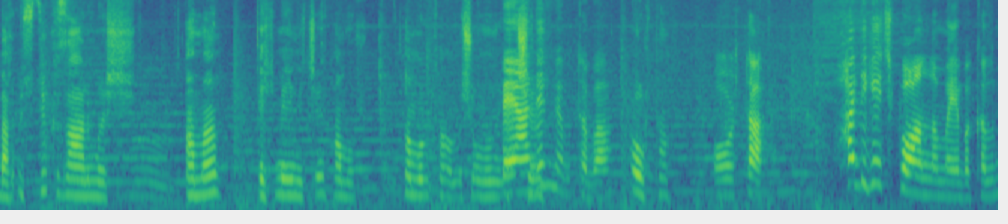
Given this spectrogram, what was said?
Bak üstü kızarmış. Ama ekmeğin içi hamur. Hamur kalmış onun Beğendin içi. mi bu tabağı? Orta. Orta. Hadi geç puanlamaya bakalım.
